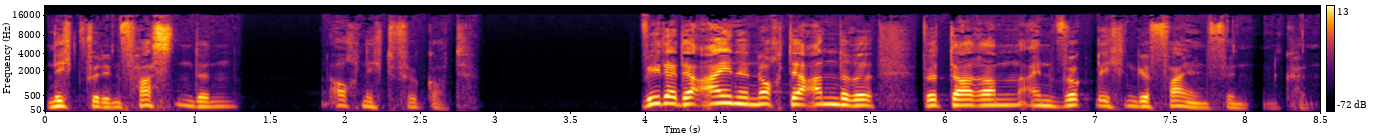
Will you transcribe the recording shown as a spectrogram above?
Nicht für den Fastenden und auch nicht für Gott. Weder der eine noch der andere wird daran einen wirklichen Gefallen finden können.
